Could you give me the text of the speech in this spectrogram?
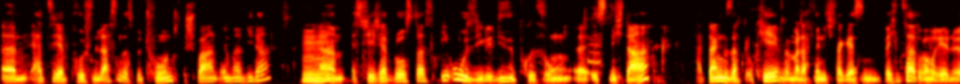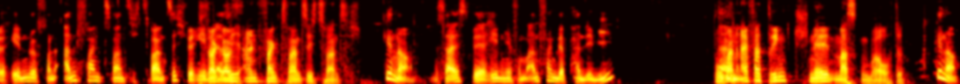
ähm, er hat sie ja prüfen lassen, das betont Spahn immer wieder. Mhm. Ähm, es fehlt ja bloß das EU-Siegel. Diese Prüfung äh, ist nicht da. Hat dann gesagt, okay, wenn man darf wir nicht vergessen, welchen Zeitraum reden wir? Reden wir von Anfang 2020? Wir reden das war, also, glaube ich, Anfang 2020. Genau. Das heißt, wir reden hier vom Anfang der Pandemie. Wo ähm, man einfach dringend schnell Masken brauchte. Genau.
